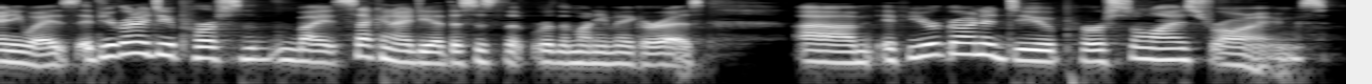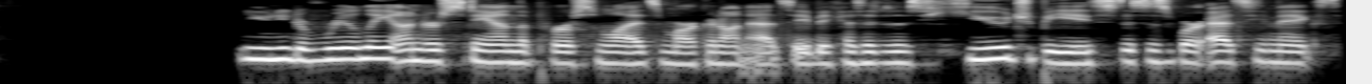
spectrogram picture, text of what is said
anyways, if you're going to do person, my second idea, this is the, where the moneymaker is. Um, if you're going to do personalized drawings, you need to really understand the personalized market on Etsy because it is a huge beast. This is where Etsy makes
